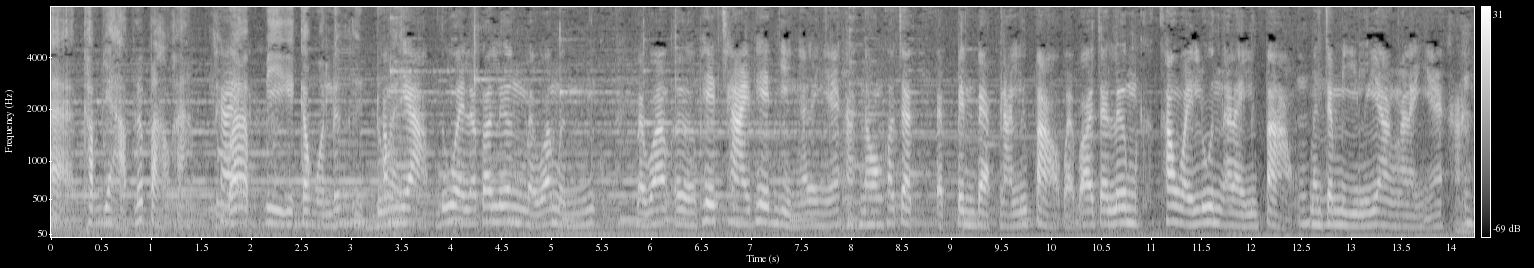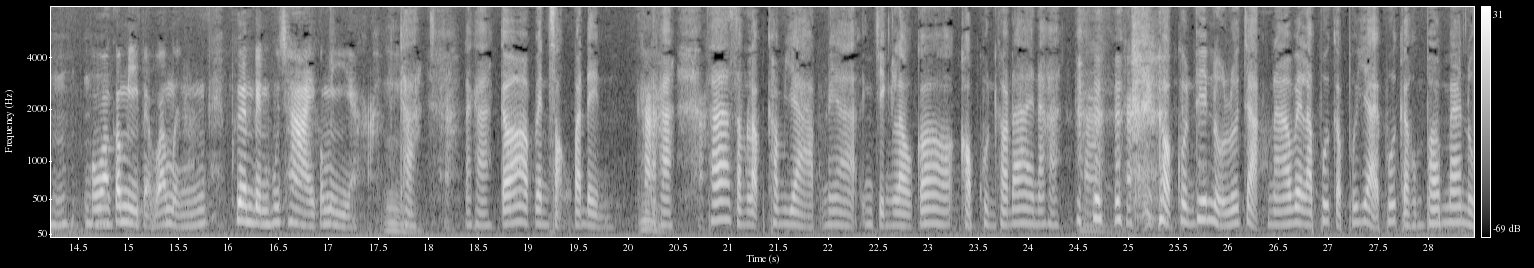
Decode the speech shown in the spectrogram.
อ่าคำหยาบหรือเปล่าคะหรือใช่ว่ามีกังวลเรื่องอื่นด้วยคำหยาบด้วยแล้วก็เรื่องแบบว่าเหมือน แบบว่าเออเพศชายเพศหญิงอะไรเงี้ยค่ะ น้องเขาจะแบบเป็นแบบนั้นหรือเปล่า แบบว่าจะเริ่มเข้าวัยรุ่นอะไรหรือเปล่าอือฮึมันจะมีหรือยังอะไรเงี้ยค่ะอือฮึเพราะว่าก็มีแบบว่าเหมือนเพื่อนเป็นผู้ชายก็มีอะค่ะอืมค่ะค่ะนะคะ ก็เป็นสองประเด็น ค่ะนะคะค่ะถ้าสำหรับคำหยาบเนี่ยจริงๆ เราก็ขอบคุณเขาได้นะคะ ค่ะ ขอบคุณที่หนูรู้จักนะ เวลาพูดกับผู้ใหญ่พูดกับคุณพ่อแม่หนู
